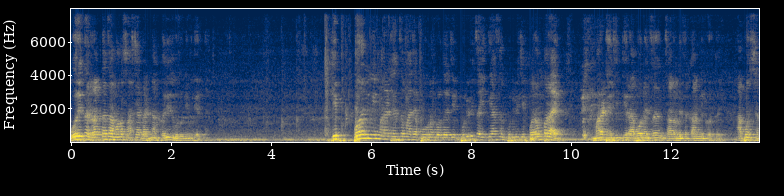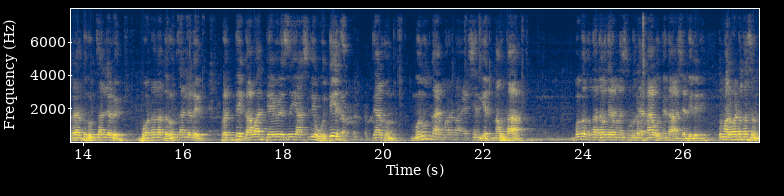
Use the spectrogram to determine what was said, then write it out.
ओरिजिनल रक्ताचा माणूस अशा घटना कधीच घडून येऊ देत नाही. हे पण मी मराठ्यांचं माझ्या पूर्ण करतोय जे पूर्वीचा इतिहास आणि पूर्वीची परंपरा आहे मराठ्यांची ती राबवण्याचं चालवण्याचं काम मी करतोय. आपण सगळ्या धरून चाललेलो आहे. बोटाला धरून चाललेलो आहे. प्रत्येक गावात त्यावेळेसही असले होतेच चार दोन. म्हणून काय मराठा ऍक्शन घेत नव्हता. बघत होता जाऊ म्हणा सोडून द्या. काय होत नाही अशा आशा दिलेली. तुम्हाला वाटत असं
